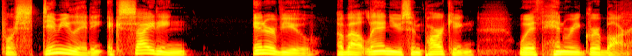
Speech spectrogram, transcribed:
for stimulating, exciting interview about land use and parking with Henry Grabar.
